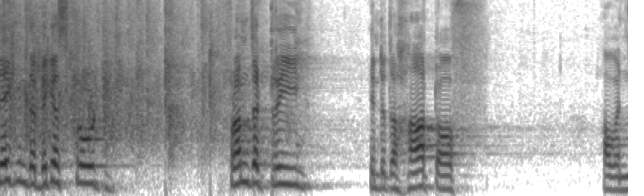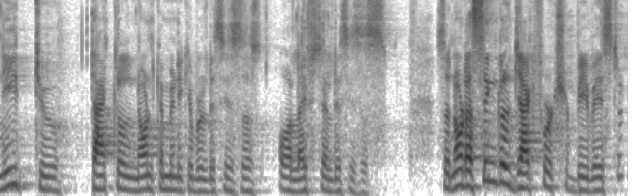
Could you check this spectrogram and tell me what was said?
taking the biggest fruit from the tree into the heart of our need to tackle non communicable diseases or lifestyle diseases. So, not a single jackfruit should be wasted.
